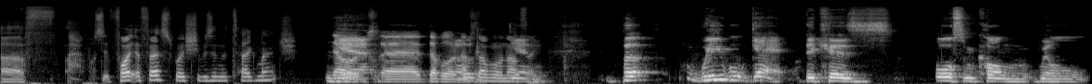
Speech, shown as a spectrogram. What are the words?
uh, f- was it Fyter Fest where she was in the tag match? No, Yeah. it's uh, double or nothing. was Double or nothing. But we will get because Awesome Kong will,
